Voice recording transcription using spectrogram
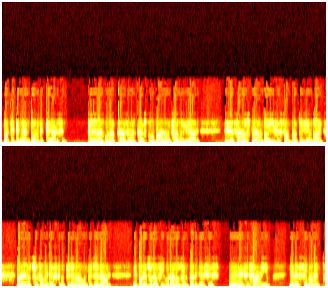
porque tenían dónde quedarse, tienen alguna casa en el casco urbano, un familiar, y se están hospedando ahí, se están protegiendo ahí. Pero hay muchas familias que no tienen a dónde llegar y por eso la figura de los albergues es necesario en este momento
